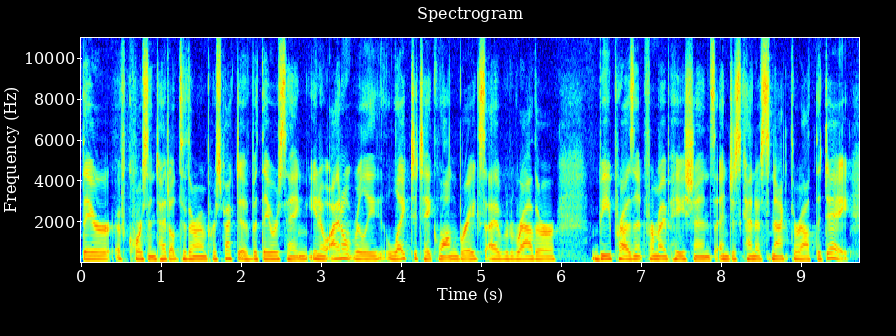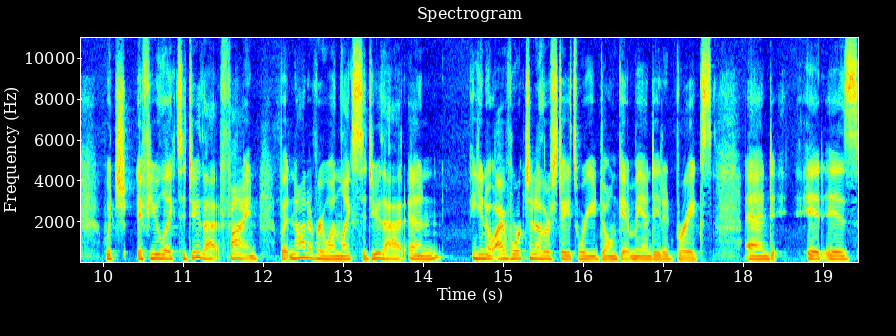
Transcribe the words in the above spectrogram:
they're, of course, entitled to their own perspective, but they were saying, you know, I don't really like to take long breaks. I would rather be present for my patients and just kind of snack throughout the day, which, if you like to do that, fine. But not everyone likes to do that. And you know, I've worked in other states where you don't get mandated breaks, and it is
